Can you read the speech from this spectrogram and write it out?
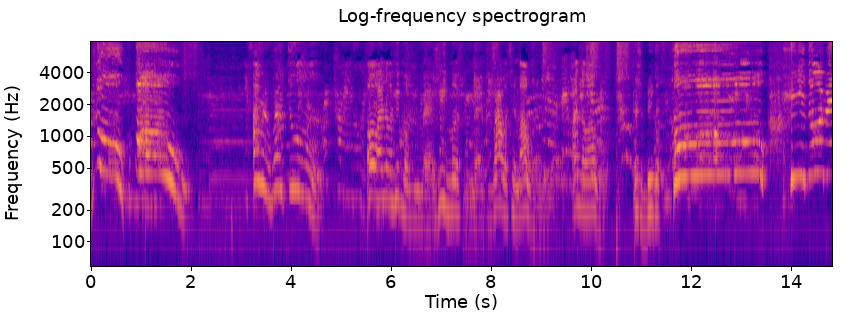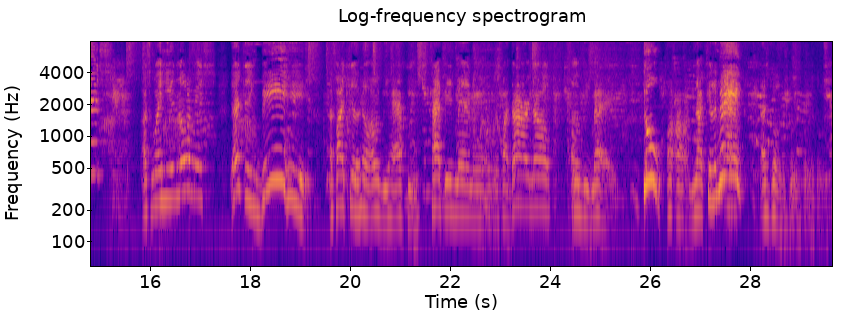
No! Oh! I'm through! Oh, I know he must be mad. He must be mad. If I was him, I wouldn't be mad. I know I would. That's a big old. Oh! He enormous! I swear he enormous. That thing big. If I kill him, I'm gonna be happy. Happiest man in the world. If I die right now, I'm gonna be mad. Dude! Uh-uh. You're not killing me! Let's go, let's go, let's go, let's go, let's go.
